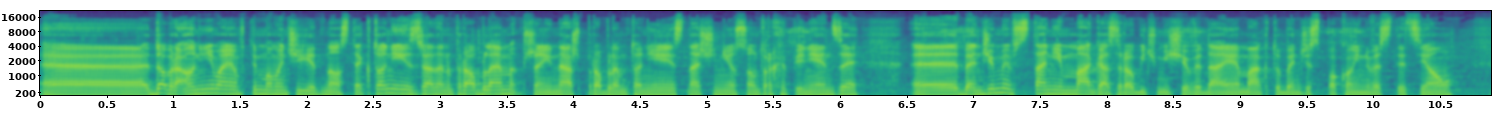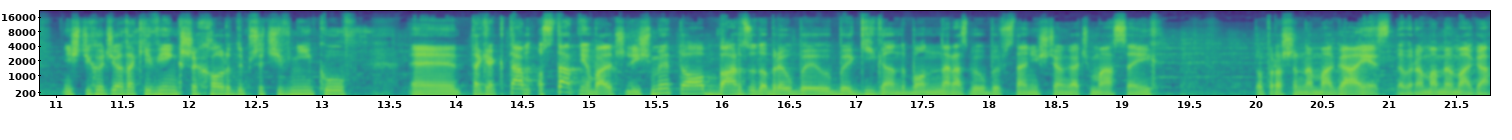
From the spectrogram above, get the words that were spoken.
Eee, dobra, oni nie mają w tym momencie jednostek. To nie jest żaden problem, przynajmniej nasz problem to nie jest. Nasi niosą trochę pieniędzy. Eee, będziemy w stanie maga zrobić, mi się wydaje. Mag to będzie spoko inwestycją. Jeśli chodzi o takie większe hordy przeciwników, e, tak jak tam ostatnio walczyliśmy, to bardzo dobry byłby gigant, bo on naraz byłby w stanie ściągać masę ich. Poproszę na maga, jest, dobra, mamy maga.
